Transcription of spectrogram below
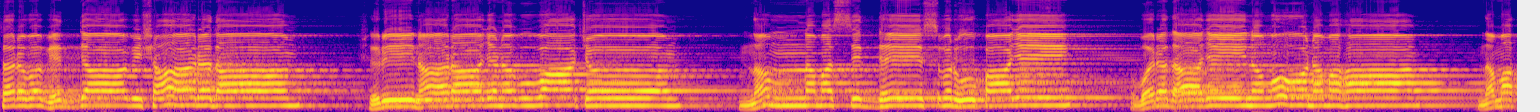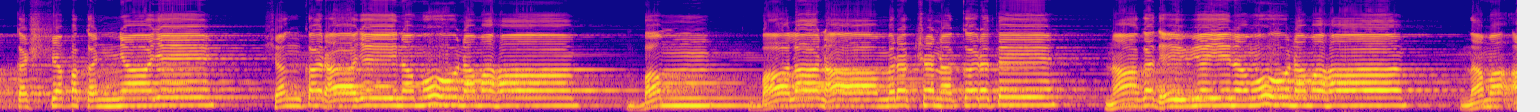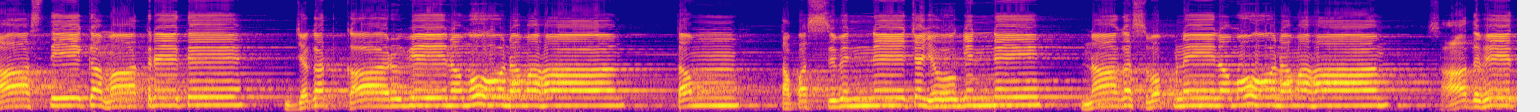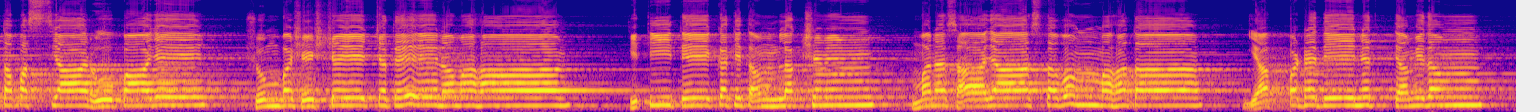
सर्वविद्याविशारदां श्रीनारायण उवाच नं नमः सिद्धेश्वरूपायै वरदायै नमो नमः। नमः कश्यपकन्यायै शङ्करायै नमो नमः। बं बालानां रक्षणकर्ते नागदेव्यै नमो नमः। नम आस्तिकमात्रे ते जगत्कार्ये नमो नमः तं तपस्विन्ये च योगिन्ये नागस्वप्ने नमो नमः। साध्वे तपस्यारूपाये शुम्भशिष्ये च ते नमः। इति ते कथितं लक्ष्मीं मनसायास्तवं महता। यः पठति नित्यमिदं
